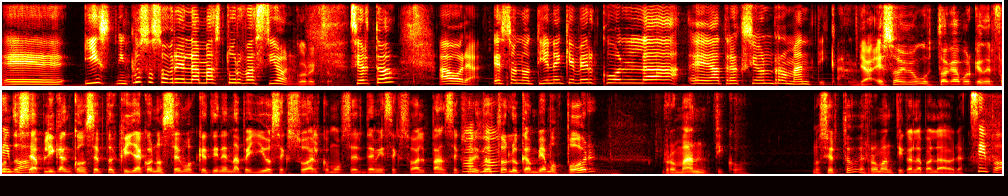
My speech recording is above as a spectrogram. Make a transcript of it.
eh, y incluso sobre la masturbación. Correcto. ¿Cierto? Ahora, eso no tiene que ver con la eh, atracción romántica. Ya, eso a mí me gustó acá porque en el fondo se aplican conceptos que ya conocemos que tienen apellido sexual, como ser demisexual, pansexual y todo esto, lo cambiamos por romántico. ¿No es cierto? Es romántica la palabra. Sí, po.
